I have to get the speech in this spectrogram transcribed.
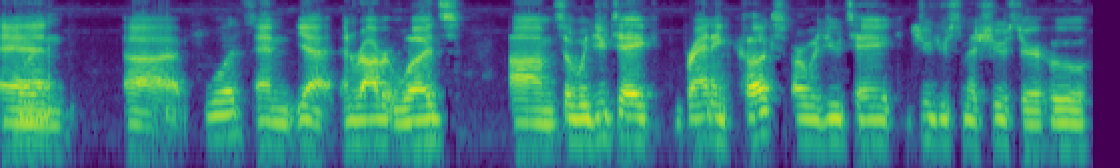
and uh, Woods. and yeah, and Robert Woods. Um, so would you take Brandin Cooks or would you take Juju Smith Schuster, who,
